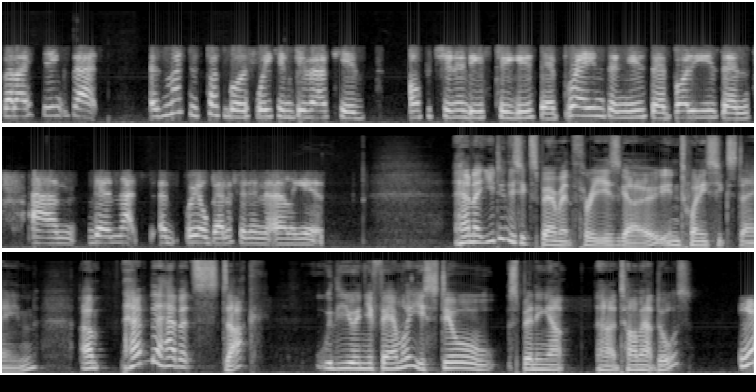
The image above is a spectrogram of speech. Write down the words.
but I think that as much as possible, if we can give our kids opportunities to use their brains and use their bodies, and um, then that's a real benefit in the early years. Hannah, you did this experiment three years ago in 2016. Um, have the habits stuck with you and your family? You're still spending out uh, time outdoors? Yeah,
